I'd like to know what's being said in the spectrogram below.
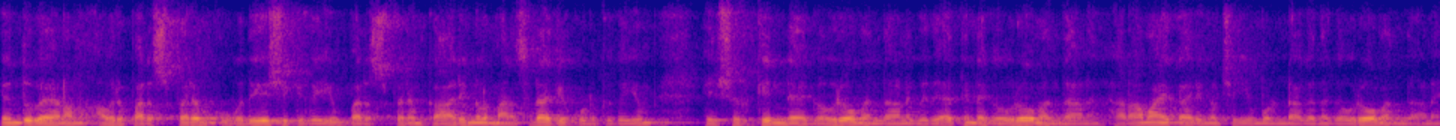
എന്തു വേണം? അവർ പരസ്പരം ഉപദേശിക്കുകയും പരസ്പരം കാര്യങ്ങൾ മനസ്സിലാക്കി കൊടുക്കുകയും ഈ ഷിർക്കിന്റെ ഗൗരവം എന്താണ്? വിദേഹത്തിന്റെ ഗൗരവം എന്താണ്? ഹറാമായ കാര്യങ്ങൾ ചെയ്യുമ്പോൾ ഉണ്ടാകുന്ന ഗൗരവം എന്താണ്?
